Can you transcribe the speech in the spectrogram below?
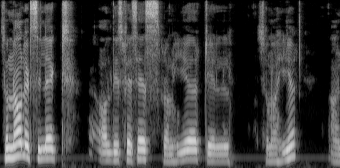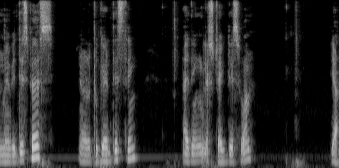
So now let's select all these faces from here till somewhere here and maybe this space in order to get this thing. I think let's take this one. Yeah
